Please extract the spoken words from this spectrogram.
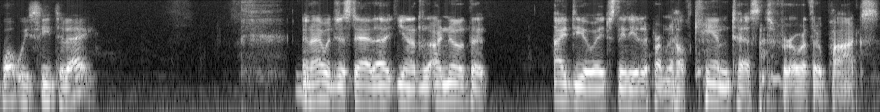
what we see today. And I would just add, you know, I know that IDOH, the Indiana Department of Health, can test for orthopox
